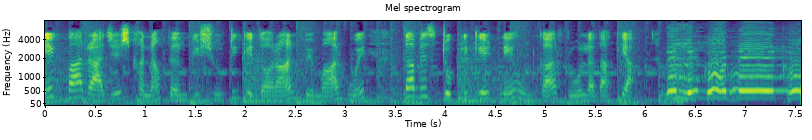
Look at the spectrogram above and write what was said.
एक बार राजेश खन्ना फ़िल्म की शूटिंग के दौरान बीमार हुए तब इस डुप्लीकेट ने उनका रोल अदा किया। दिल को देखो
